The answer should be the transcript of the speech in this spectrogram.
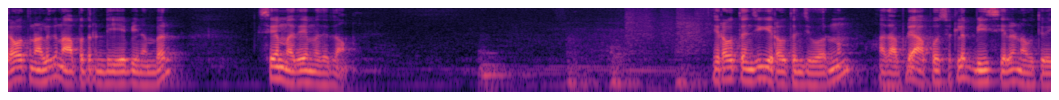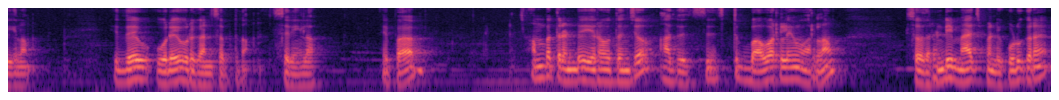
இருபத்தி நாலுக்கு நாற்பத்தி ரெண்டு ஏபி நம்பர் சேம் அதே மாதிரி தான். இருபத்தஞ்சிக்கு இருபத்தஞ்சி வரணும். அது அப்படியே ஆப்போசிட்டில் பிசியில் நவுத்தி வைக்கலாம். இது ஒரே ஒரு கான்செப்ட் தான். சரிங்களா? இப்போ ஐம்பத்தி ரெண்டு இருபத்தஞ்சோ அது சிக்ஸ்த் பவர்லேயும் வரலாம். ஸோ அதை ரெண்டையும் மேட்ச் பண்ணி கொடுக்குறேன்.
